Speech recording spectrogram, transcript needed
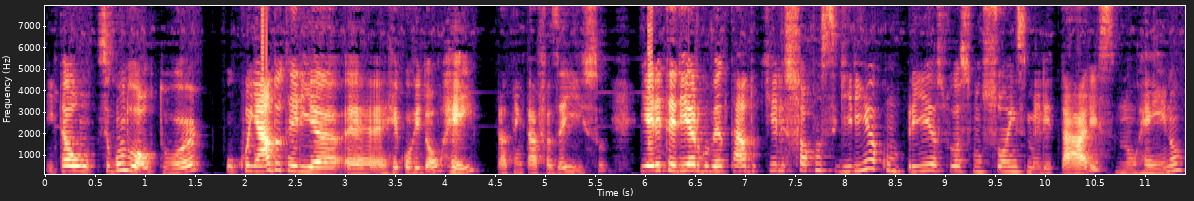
Então, segundo o autor, o cunhado teria é, recorrido ao rei para tentar fazer isso, e ele teria argumentado que ele só conseguiria cumprir as suas funções militares no reino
